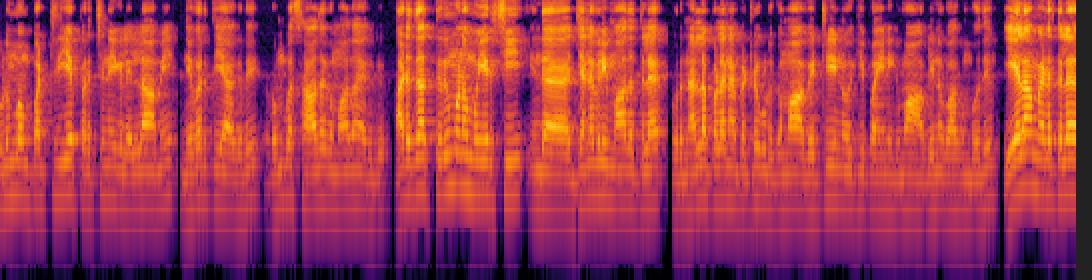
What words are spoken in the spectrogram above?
குடும்பம் பற்றிய பிரச்சனைகள் எல்லாமே நிவர்த்தி ஆகுது ரொம்ப சாதகமாக தான் இருக்கு. அடுத்தா திருமண முயற்சி இந்த ஜனவரி மாதத்தில் ஒரு நல்ல பலனை பெற்றுக் கொடுக்குமா? வெற்றியை நோக்கி பயணிக்குமா? அப்படின்னு பார்க்கும்போது ஏழாம் இடத்துல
